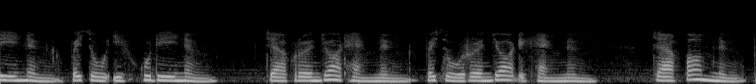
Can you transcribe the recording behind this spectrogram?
ดีหนึ่งไปสู่อีกกุดีหนึ่ง จากเรือนยอดแห่งหนึ่งไปสู่เรือนยอดอีกแห่งหนึ่ง จากป้อมหนึ่งไป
